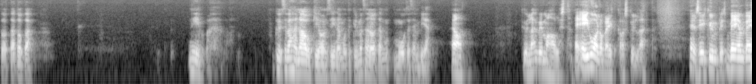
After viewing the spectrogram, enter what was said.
tota, tota, niin, kyllä se vähän auki on siinä, mutta kyllä mä sanoin, että Muuse sen vie. Joo, Kyllä, hyvin mahdollista. Ei, ei huono veikkaus kyllä. Että Helsingin kympi, BMW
